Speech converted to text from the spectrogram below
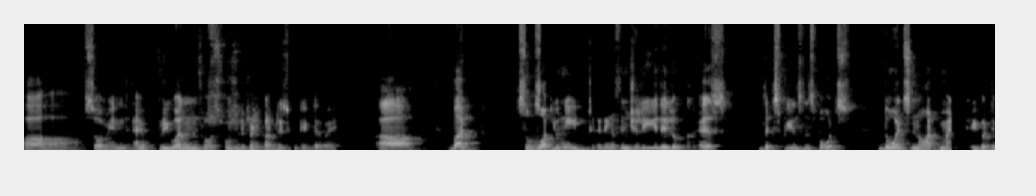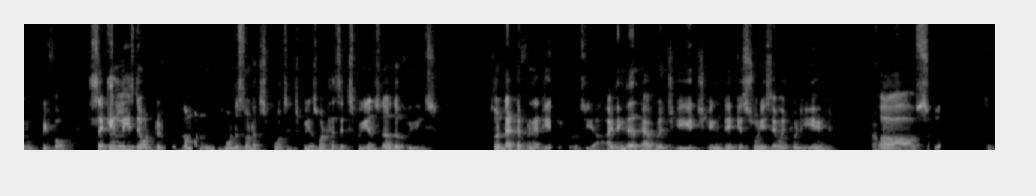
Uh, so I mean, everyone was from different countries could take their way. Uh, but so what you need, I think essentially they look as the experience in sports, though it's not but they would prefer. Secondly, is they would prefer someone who does not have sports experience but has experience in other fields. So that definitely yeah. I think their average age intake is 27, 28. okay. Uh, so, so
